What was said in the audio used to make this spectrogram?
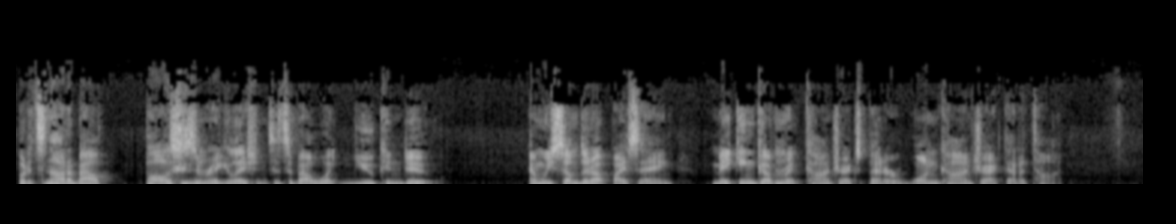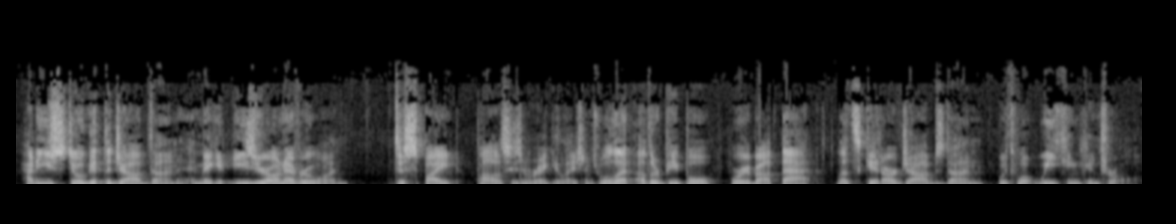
But it's not about policies and regulations, it's about what you can do. And we summed it up by saying making government contracts better one contract at a time. How do you still get the job done and make it easier on everyone despite policies and regulations? We'll let other people worry about that. Let's get our jobs done with what we can control.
